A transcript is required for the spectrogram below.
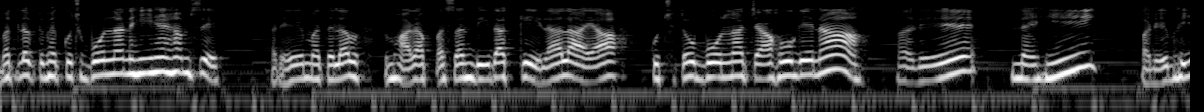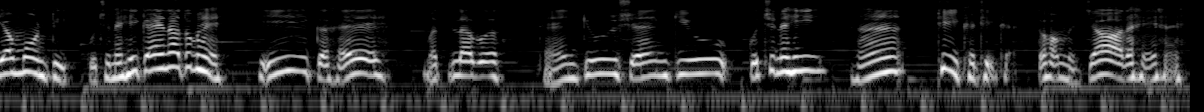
मतलब तुम्हें कुछ बोलना नहीं है हमसे? अरे मतलब तुम्हारा पसंदीदा केला लाया। कुछ तो बोलना चाहोगे ना? अरे नहीं। अरे भैया मोंटी, कुछ नहीं कहना तुम्हें। ठीक है। मतलब थैंक यू शैंक यू कुछ नहीं, है? ठीक है ठीक है। तो हम जा रहे हैं।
